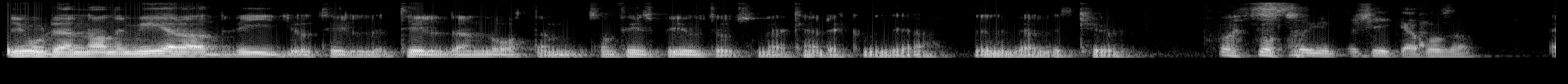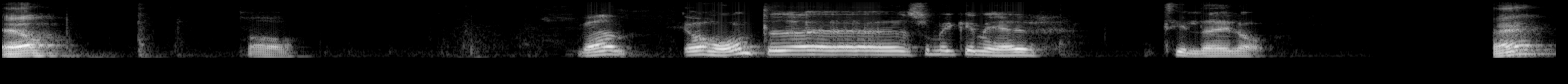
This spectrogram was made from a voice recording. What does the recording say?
Jag gjorde en animerad video till, till den låten som finns på Youtube som jag kan rekommendera. Den är väldigt kul. Jag måste in och kika på sen. Ja. Ja. Men jag har inte så mycket mer till dig idag. Nej,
